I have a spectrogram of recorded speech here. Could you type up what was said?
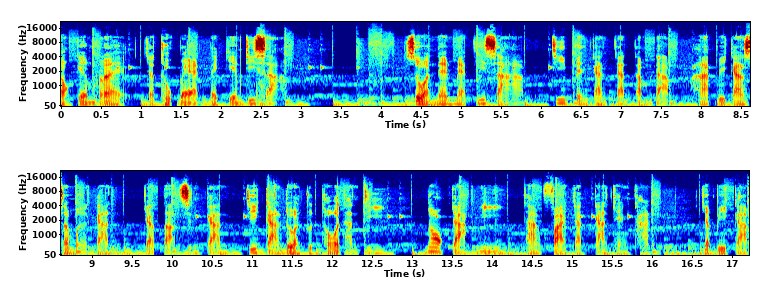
2 เกมแรกจะถูกแบนในเกมที่ 3 ส่วนในแมตช์ที่ 3 ที่เป็นการจัดลำดับ หากมีการเสมอกัน จะตัดสินกันที่การดวลจุดโทษทันที นอกจากนี้ทางฝ่ายจัดการแข่งขัน จะมีการ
